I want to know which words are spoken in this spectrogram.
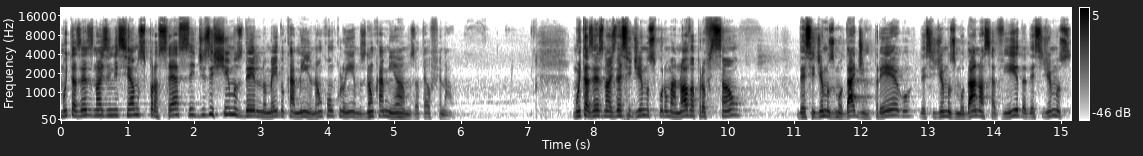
Muitas vezes nós iniciamos processos e desistimos dele no meio do caminho, não concluímos, não caminhamos até o final. Muitas vezes nós decidimos por uma nova profissão, decidimos mudar de emprego, decidimos mudar nossa vida, decidimos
